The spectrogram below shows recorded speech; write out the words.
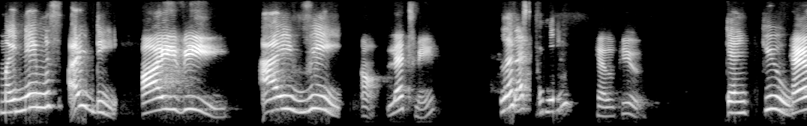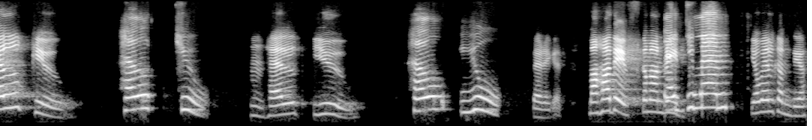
My name is Ivy. Ivy. Ivy. Ah, let me Let me help you. thank you. Help you. Help you. Hmm, help you. Help you. Very good. Mahadev, come on, read. Thank you, ma'am. You're welcome, dear.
